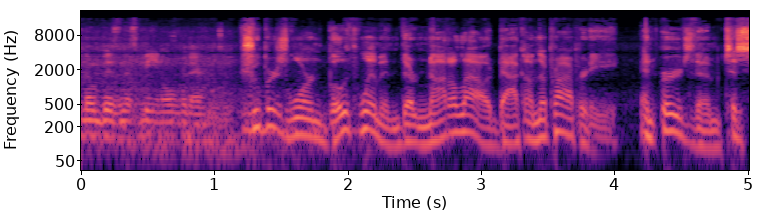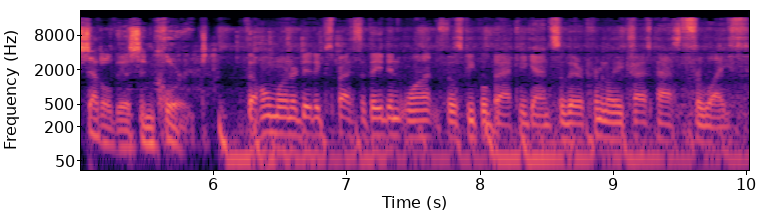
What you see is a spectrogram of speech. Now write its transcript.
no business being over there. Troopers warn both women they're not allowed back on the property and urge them to settle this in court. The homeowner did express that they didn't want those people back again, so they're criminally trespassed for life.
